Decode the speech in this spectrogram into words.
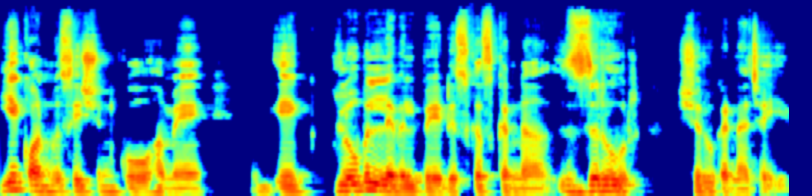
ये कॉन्वर्सेशन को हमें एक ग्लोबल लेवल पे डिस्कस करना ज़रूर शुरू करना चाहिए।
